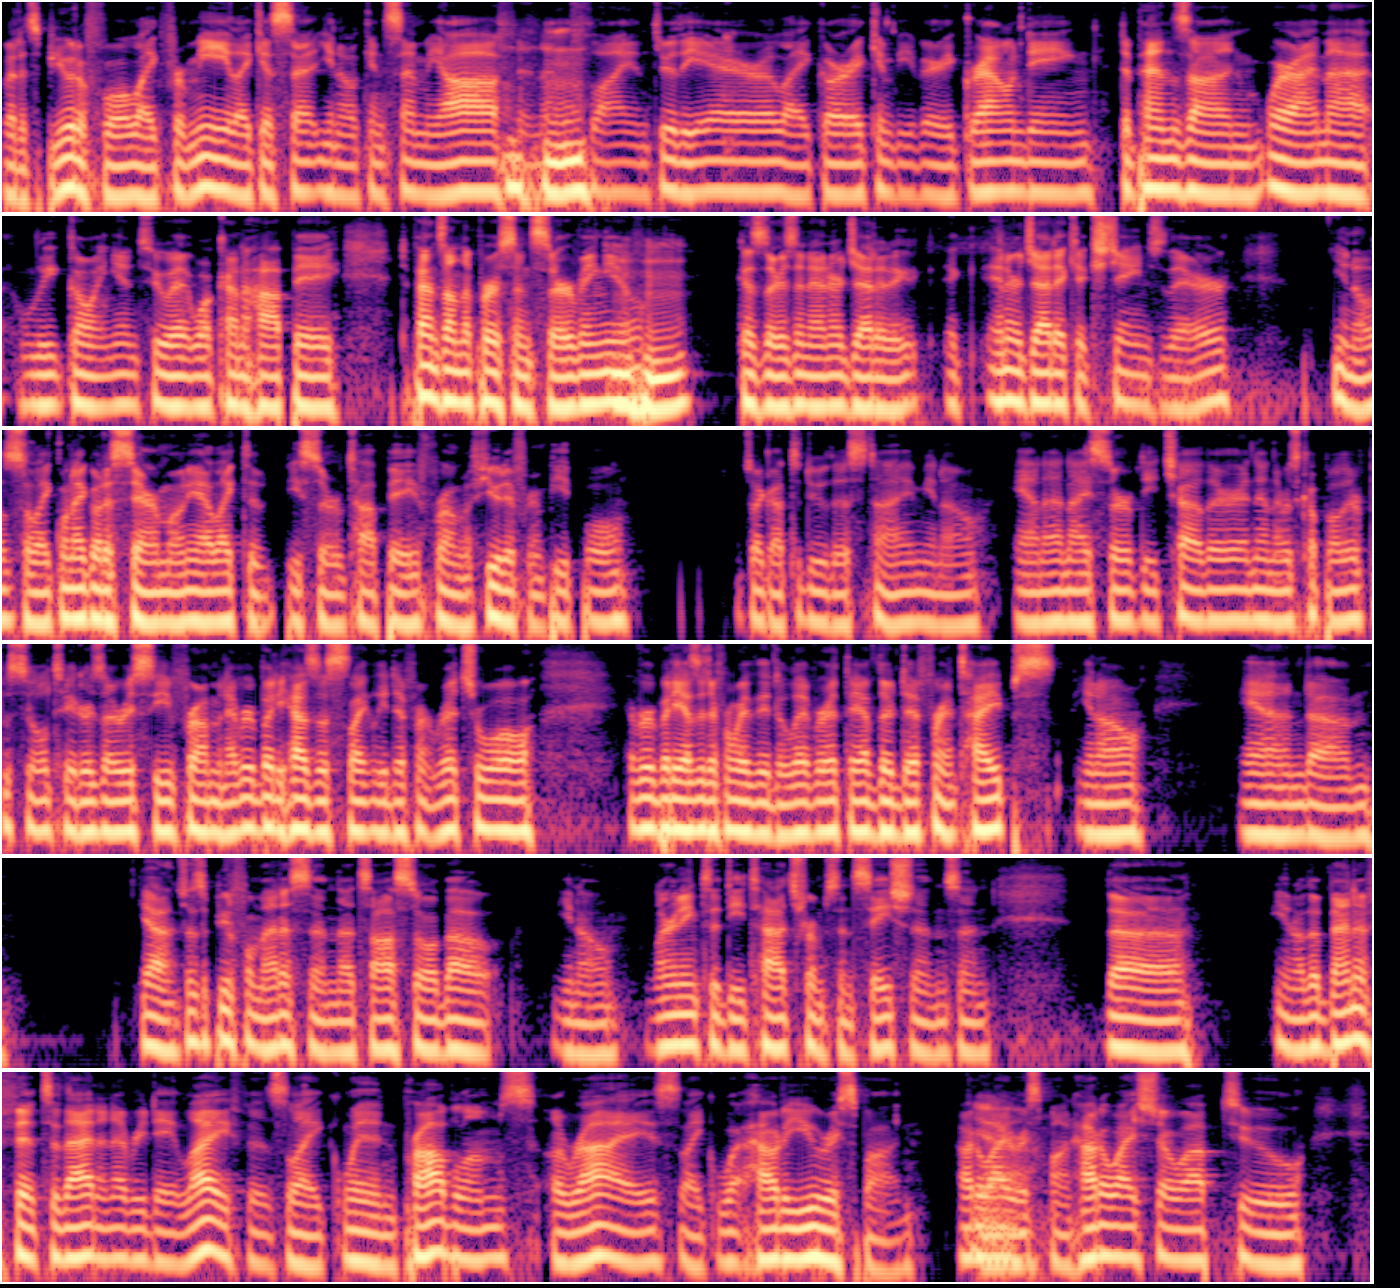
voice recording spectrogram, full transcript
but it's beautiful. Like for me, like it set, you know, it can send me off and I'm Mhm. flying through the air, like, or it can be very grounding. Depends on where I'm at going into it, what kind of hape. Depends on the person serving you Mm-hmm. Because there's an energetic energetic exchange there. You know, so like when I go to ceremony, I like to be served hape from a few different people, which I got to do this time. You know, Anna and I served each other, and then there was a couple other facilitators I received from, and everybody has a slightly different ritual. Everybody has a different way they deliver it. They have their different types, you know, and um, yeah, just a beautiful medicine that's also about you know learning to detach from sensations and the you know the benefit to that in everyday life is like when problems arise like what how do you respond? How do i respond? How do i show up to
